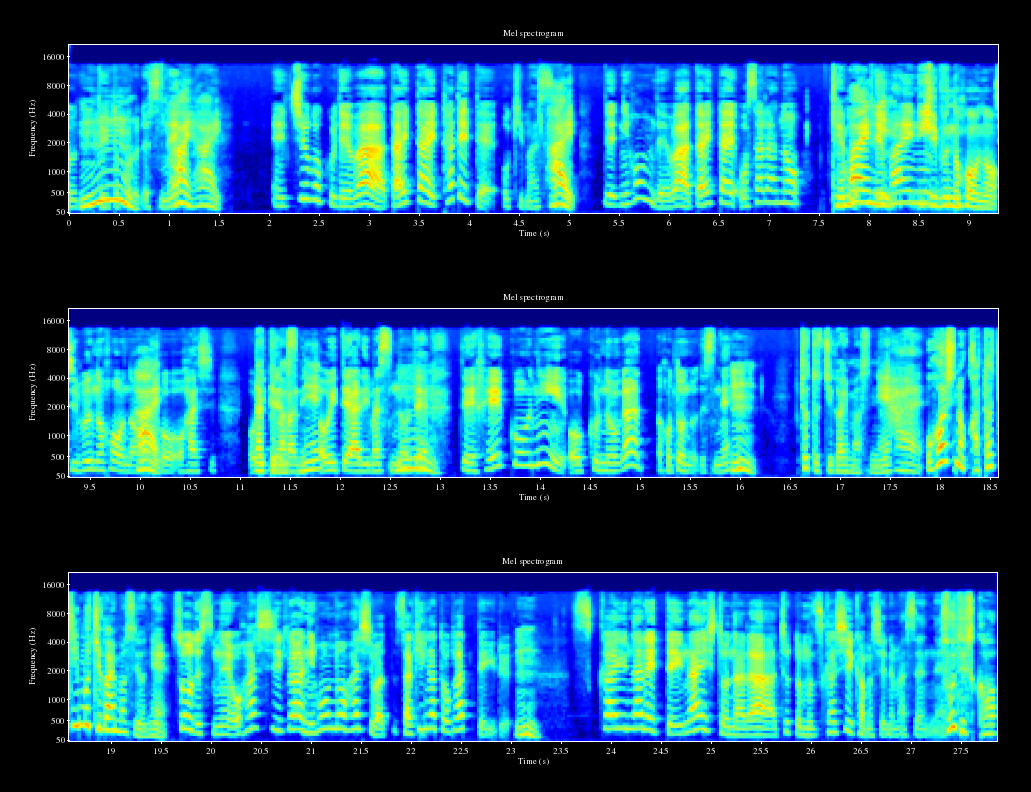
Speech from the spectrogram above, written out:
うっていうところですね。はいはい。えー中国ではだいたい立てておきます。はい。で日本ではだいたいお皿の手前に手前に自分の方の。自分の方のはいこうお箸置ないっててまね置いてありますので、うんで平行に置くのがほとんどですね。うん。ちょっと違いますね。はい。お箸の形も違いますよね。そうですね。お箸が日本のお箸は先が尖っている。うん。使い慣れていない人ならちょっと難しいかもしれませんね。そうですか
